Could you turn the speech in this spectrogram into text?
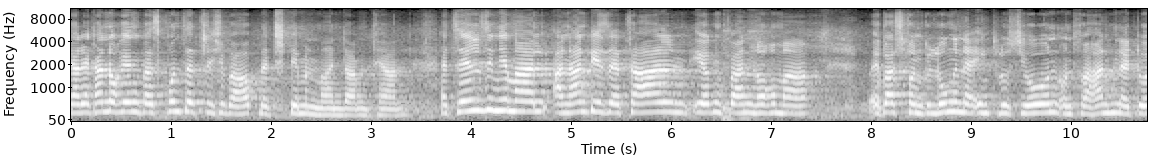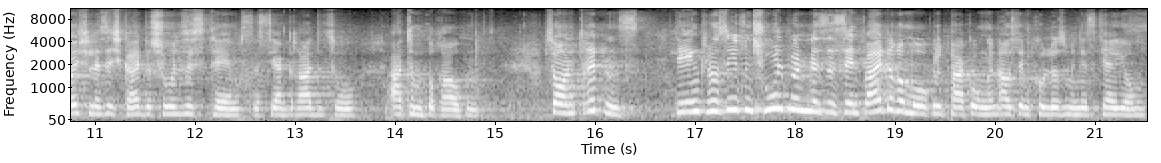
Ja, da kann doch irgendwas grundsätzlich überhaupt nicht stimmen, meine Damen und Herren. Erzählen Sie mir einmal anhand dieser Zahlen irgendwann noch einmal etwas von gelungener Inklusion und vorhandener Durchlässigkeit des Schulsystems. Das ist ja geradezu atemberaubend. So, und drittens. Die inklusiven Schulbündnisse sind weitere Mogelpackungen aus dem Kultusministerium.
